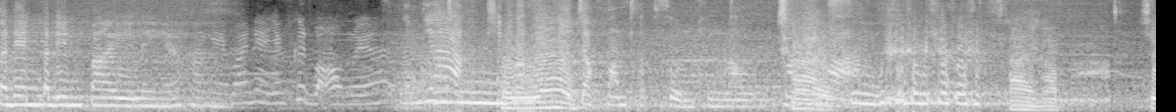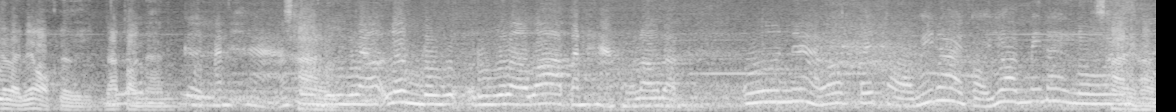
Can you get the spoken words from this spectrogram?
ประเด็นประเด็นไปอะไรอย่างเงี้ยค่ะ ขึ้นบอกออกเลยนะมันยากคิดว่ามันเกิดจากความสับสนของเราใช่ มากกว่าใช่ครับคิดอะไรไม่ออกเลยณตอนนั้น เกิดปัญหาใช่คือรู้แล้วเริ่มรู้รู้แล้วว่าปัญหาของเราแบบโอ้เนี่ยเราไปต่อไม่ได้ต่อยอดไม่ได้เลยใช่ครับ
